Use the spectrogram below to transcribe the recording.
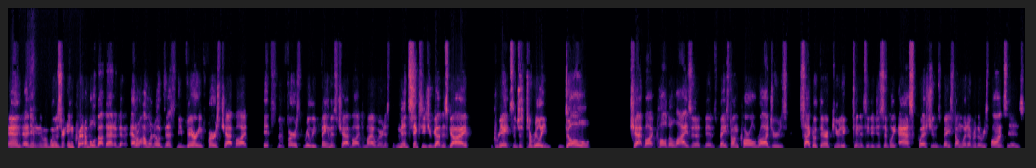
And uh, yeah. it was incredible about that. I don't. I want to know if that's the very first chatbot. It's the first really famous chatbot to my awareness. Mid '60s, you've got this guy creates just a really dull chatbot called Eliza that's based on Carl Rogers' psychotherapeutic tendency to just simply ask questions based on whatever the response is,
